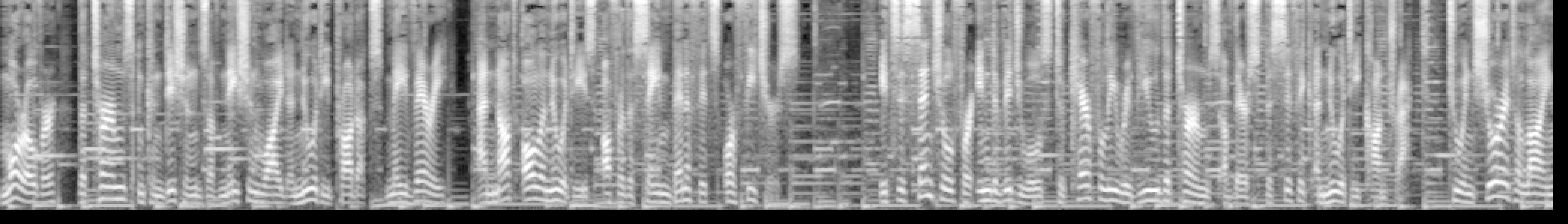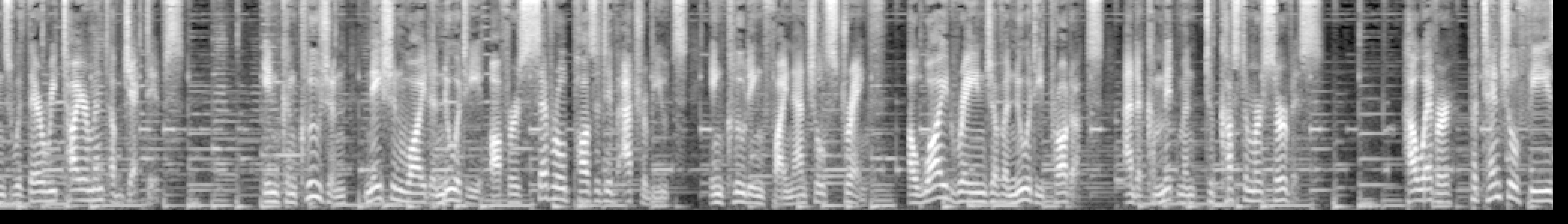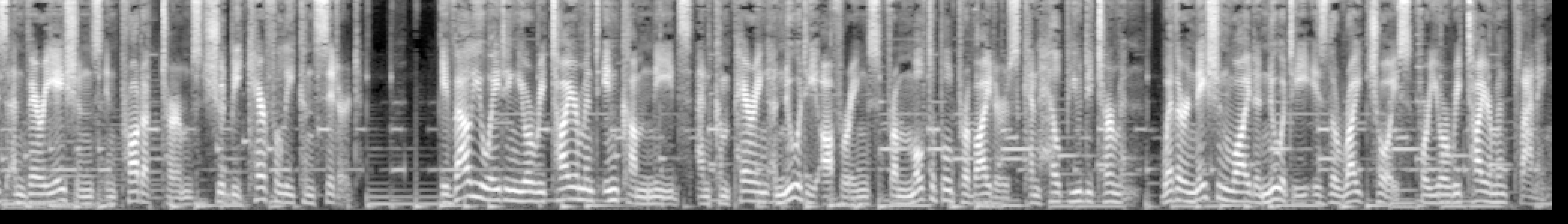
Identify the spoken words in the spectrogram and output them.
Moreover, the terms and conditions of nationwide annuity products may vary, and not all annuities offer the same benefits or features. It's essential for individuals to carefully review the terms of their specific annuity contract to ensure it aligns with their retirement objectives. In conclusion, Nationwide Annuity offers several positive attributes, including financial strength, a wide range of annuity products, and a commitment to customer service. However, potential fees and variations in product terms should be carefully considered. Evaluating your retirement income needs and comparing annuity offerings from multiple providers can help you determine whether Nationwide Annuity is the right choice for your retirement planning.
